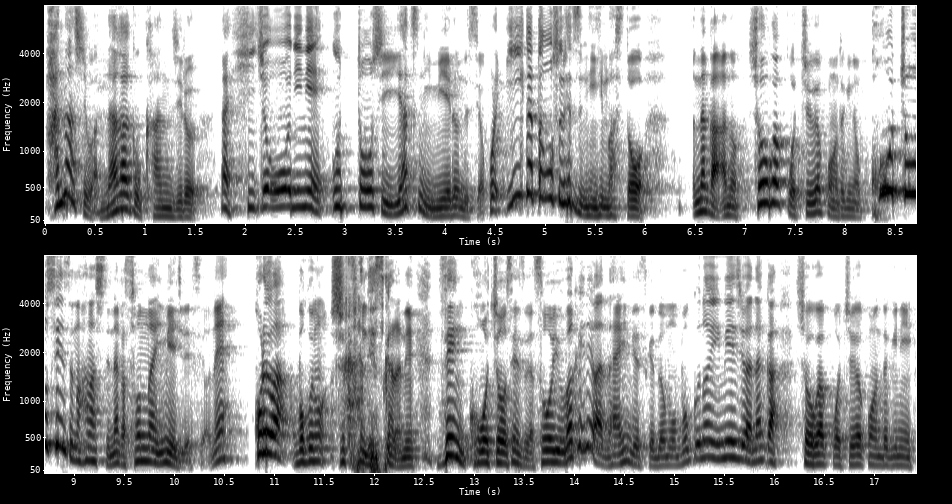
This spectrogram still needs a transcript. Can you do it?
話は長く感じる。非常にね、鬱陶しいやつに見えるんですよ。これ言い方を恐れずに言いますと、なんかあの、小学校、中学校の時の校長先生の話ってなんかそんなイメージですよね。これは僕の主観ですからね、全校長先生がそういうわけではないんですけども、僕のイメージはなんか小学校、中学校の時に、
